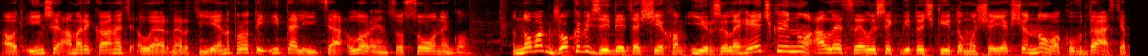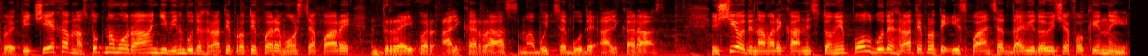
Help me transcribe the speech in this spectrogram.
а от інший американець Лернер Т'єн проти італійця Лоренцо Сонего. Новак Джокович зійдеться з чехом Іржи Легечкою, ну але це лише квіточки, тому що якщо Новаку вдасться пройти Чеха, в наступному раунді він буде грати проти переможця пари Дрейпер Алькарас. Мабуть, це буде Алькарас. Ще один американець Томі Пол буде грати проти іспанця Давідовича Фокини.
